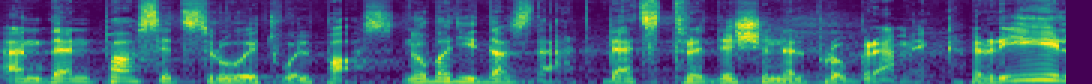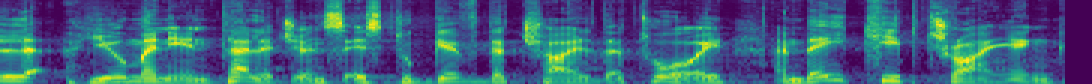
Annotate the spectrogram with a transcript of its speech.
and then pass it through, it will pass. Nobody does that. That's traditional programming. Real human intelligence is to give the child a toy and they keep trying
